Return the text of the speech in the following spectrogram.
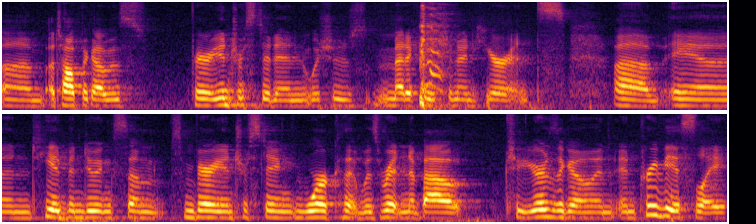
um, a topic I was very interested in, which is medication adherence. Um, and he had been doing some, some very interesting work that was written about two years ago and, and previously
